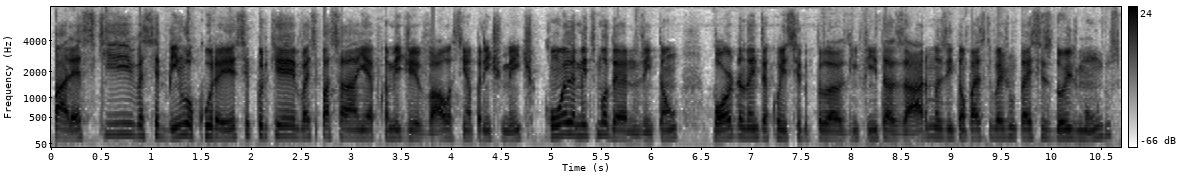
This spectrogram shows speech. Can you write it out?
parece que vai ser bem loucura esse, porque vai se passar em época medieval, assim, aparentemente, com elementos modernos. Então, Borderlands é conhecido pelas infinitas armas, então parece que vai juntar esses dois mundos,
